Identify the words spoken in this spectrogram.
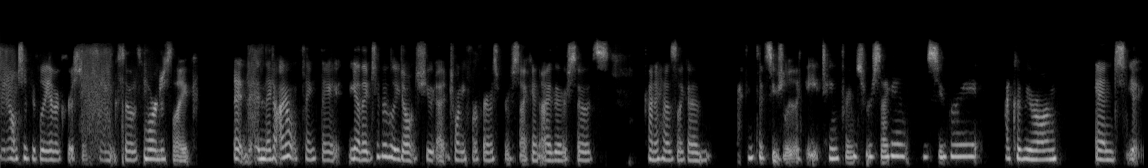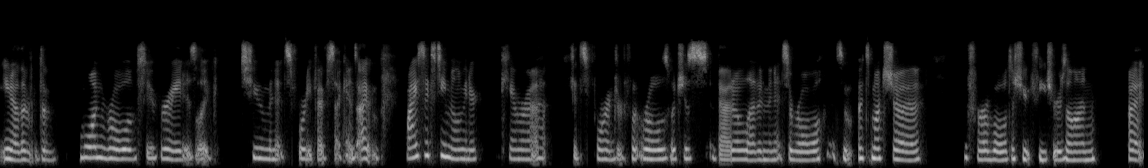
they don't typically have a crystal sync, so it's more just like, and, and they, I don't think they, yeah, they typically don't shoot at 24 frames per second either, so it's kind of has like a, I think that's usually like 18 frames per second in Super 8. I could be wrong. And, you know, the, the one roll of Super 8 is like two minutes 45 seconds. I my 16 millimeter camera fits 400 foot rolls, which is about 11 minutes a roll. It's it's much uh, preferable to shoot features on. But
